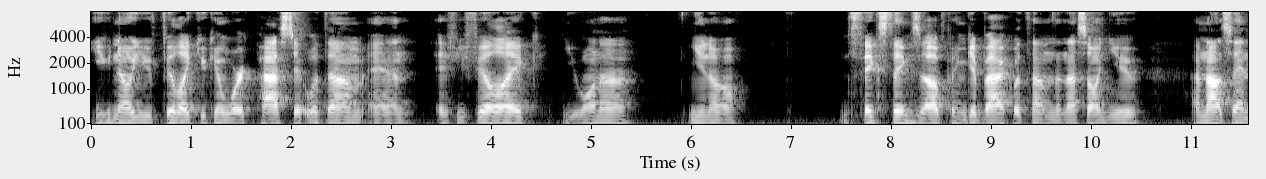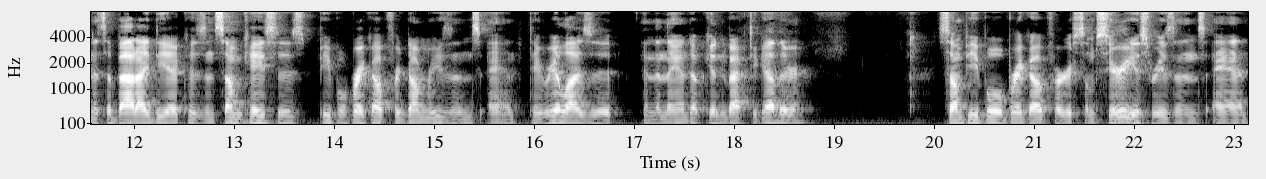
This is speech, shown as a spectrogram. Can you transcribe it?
you know you feel like you can work past it with them and if you feel like you want to you know fix things up and get back with them, then that's on you. I'm not saying it's a bad idea because in some cases people break up for dumb reasons and they realize it and then they end up getting back together. Some people break up for some serious reasons and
